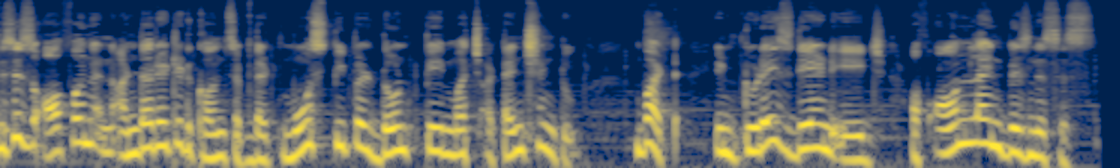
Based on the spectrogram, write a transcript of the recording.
This is often an underrated concept that most people don't pay much attention to. But in today's day and age of online businesses,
